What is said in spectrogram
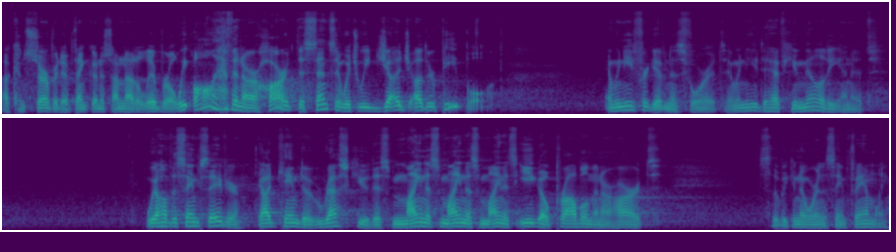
a conservative. Thank goodness I'm not a liberal. We all have in our heart the sense in which we judge other people. And we need forgiveness for it, and we need to have humility in it. We all have the same Savior. God came to rescue this minus, minus, minus ego problem in our heart so that we can know we're in the same family.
